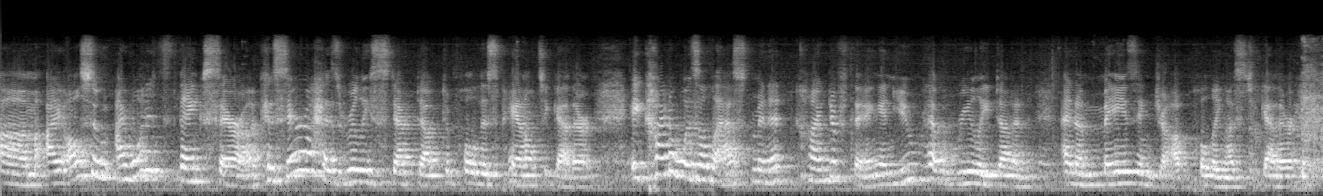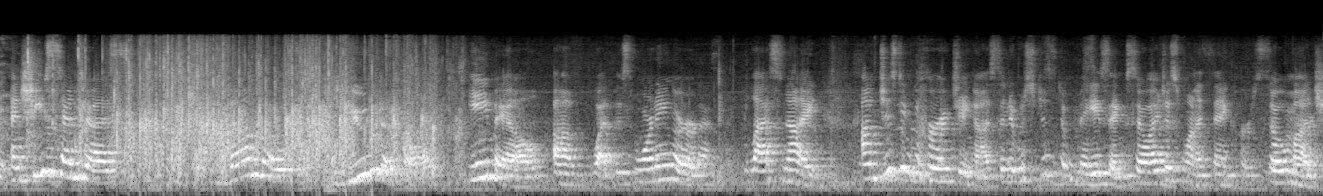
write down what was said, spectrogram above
Um, I also, I wanted to thank Sarah, because Sarah has really stepped up to pull this panel together. It kind of was a last minute kind of thing, and you have really done an amazing job pulling us together. And she sent us the most beautiful email, um, what, this morning or last night, um, just encouraging us, and it was just amazing. So I just want to thank her so much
